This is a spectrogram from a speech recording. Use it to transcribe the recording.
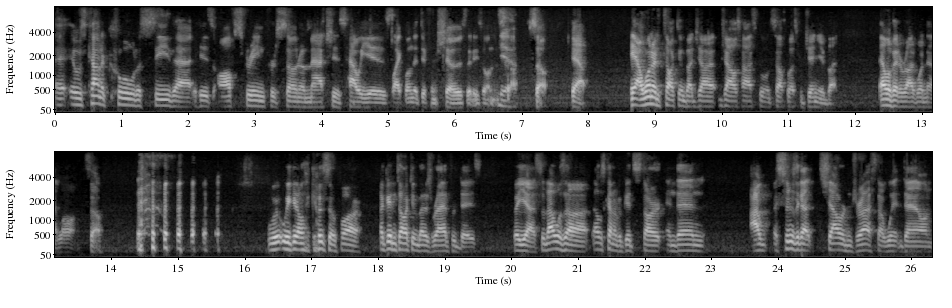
It was kind of cool to see that his off-screen persona matches how he is, like on the different shows that he's on and yeah. stuff. So, yeah, yeah. I wanted to talk to him about Giles High School in Southwest Virginia, but elevator ride wasn't that long, so we, we can only go so far. I couldn't talk to him about his Radford days, but yeah. So that was a that was kind of a good start. And then I, as soon as I got showered and dressed, I went down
